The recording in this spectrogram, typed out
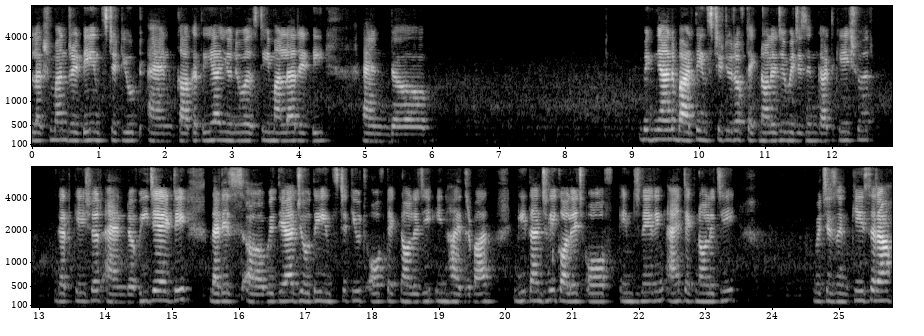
Lakshman Reddy Institute, and Kakatiya University, Malla Reddy, and uh, Vijnana Bharati Institute of Technology, which is in Gatkeshwar, Gatkeshwar, and uh, VJIT, that is uh, Vidya Jyoti Institute of Technology in Hyderabad, Geetanjali College of Engineering and Technology, which is in Kisara,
